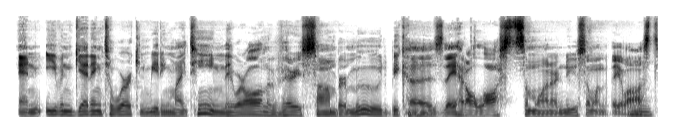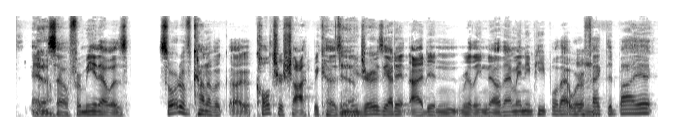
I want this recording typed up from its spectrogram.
And even getting to work and meeting my team, they were all in a very somber mood because they had all lost someone or knew someone that they lost. And Yeah. so for me, that was sort of kind of a, a culture shock because in Yeah. New Jersey, I didn't I didn't really know that many people that were Mhm. affected by it.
